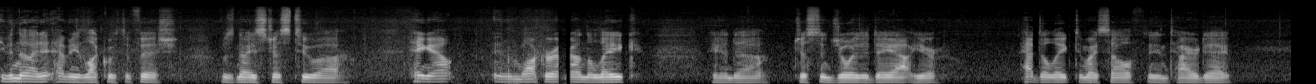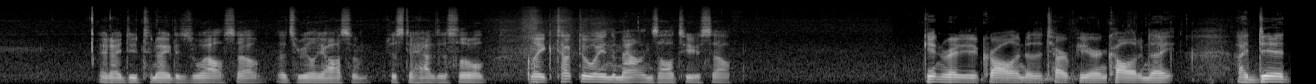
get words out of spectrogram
Even though I didn't have any luck with the fish, it was nice just to uh, hang out and walk around the lake and uh, just enjoy the day out here. Had the lake to myself the entire day and I do tonight as well so that's really awesome just to have this little lake tucked away in the mountains all to yourself. Getting ready to crawl into the tarp here and call it a night. I did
